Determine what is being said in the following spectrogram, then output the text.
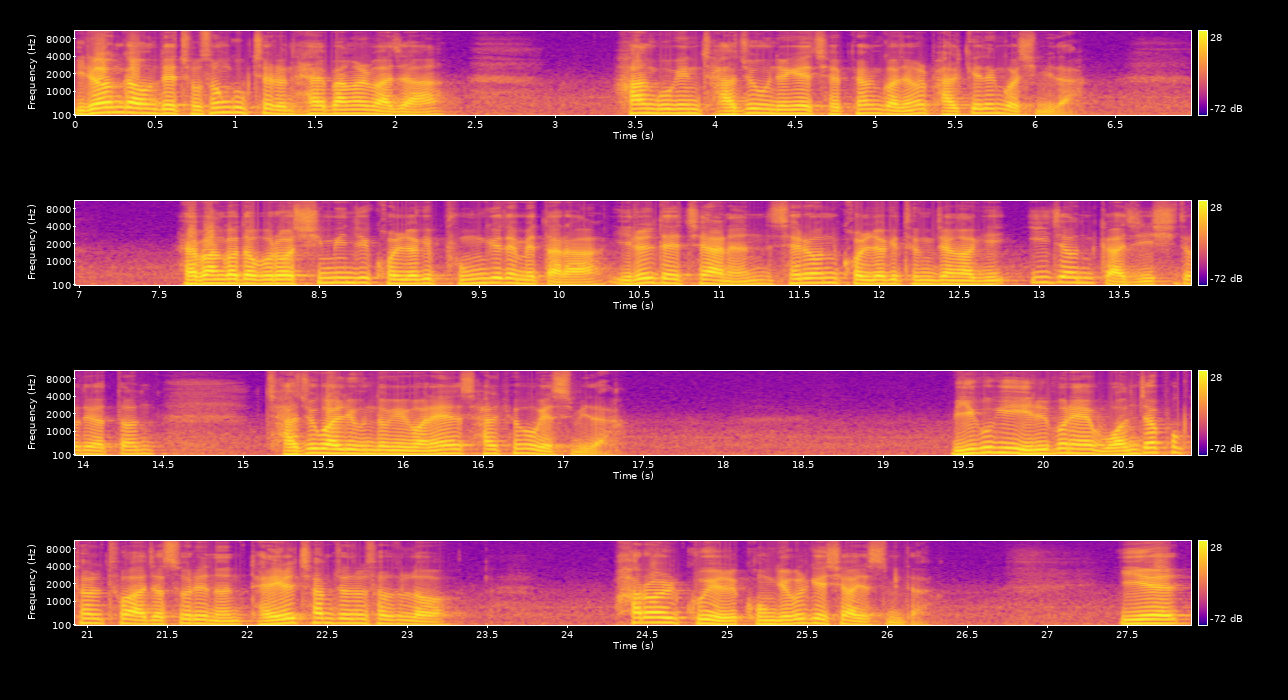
이러한 가운데 조선국철은 해방을 맞아 한국인 자주 운영의 재편 과정을 밟게 된 것입니다. 해방과 더불어 식민지 권력이 붕괴됨에 따라 이를 대체하는 새로운 권력이 등장하기 이전까지 시도되었던 자주관리 운동에 관해 살펴보겠습니다. 미국이 일본의 원자폭탄을 투하하자 소련은 대일 참전을 서둘러 8월 9일 공격을 개시하였습니다. 이에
